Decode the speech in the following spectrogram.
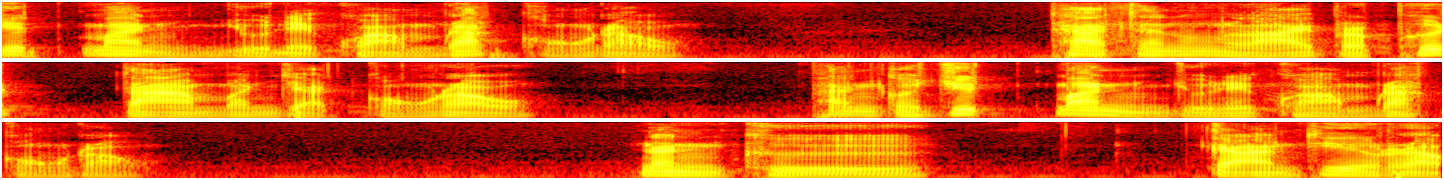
ยึดมั่นอยู่ในความรักของเรา ถ้าท่านทั้งหลายประพฤติตามบัญญัติของเรา ท่านก็ยึดมั่นอยู่ในความรักของเรา นั่นคือการที่เรา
